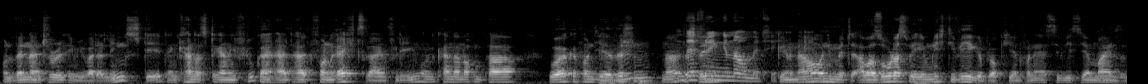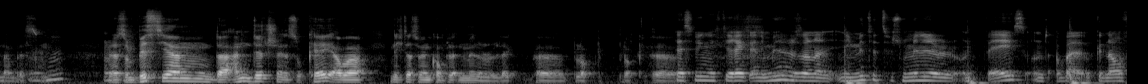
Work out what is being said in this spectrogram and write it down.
Und wenn dein Turret irgendwie weiter links steht, dann kann das kann die Flugeinheit halt von rechts reinfliegen und kann dann noch ein paar Worker von dir erwischen. Ne? Mhm. Und deswegen, genau mittig. Genau Okay. in die Mitte. Aber so, dass wir eben nicht die Wege blockieren von den SCVs, die am Main sind am besten. Mhm. Wenn das so ein bisschen da anditschen ist okay, aber nicht, dass wir einen kompletten Mineral äh, Block, Block äh, Deswegen nicht direkt an die Mitte, sondern in die Mitte zwischen Mineral und Base und aber genau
